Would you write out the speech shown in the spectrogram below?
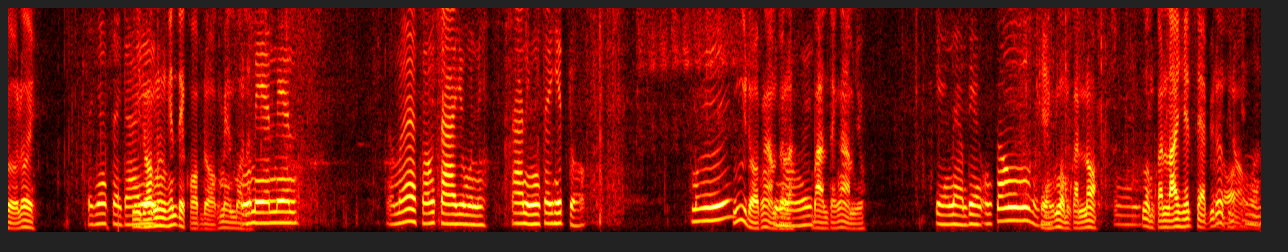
ลอเลย แต่ยังใส่ได้มีดอกหนึงเห็นแต่ขอบดอกแม่นบ่โอ้นะแมนแมนเอามาสองตาอยู่มันนี่ตาหนึ่งใส่เฮ็ดดอกมืออุ้ยดอกงามตัวละพี่น้องเอ้ย บานแต่งามอยู่แกงน้ำแดงองต้องแข่งร่วมกันเนาะแม่นร่วมกันหลายเฮ็ดแสบอยู่เด้อพี่น้อง อืม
